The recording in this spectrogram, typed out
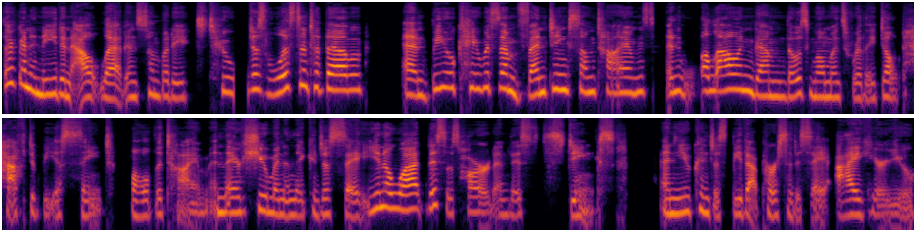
they're going to need an outlet and somebody to just listen to them, and be okay with them venting sometimes and allowing them those moments where they don't have to be a saint all the time and they're human and they can just say, you know what, this is hard and this stinks. And you can just be that person to say, I hear you.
